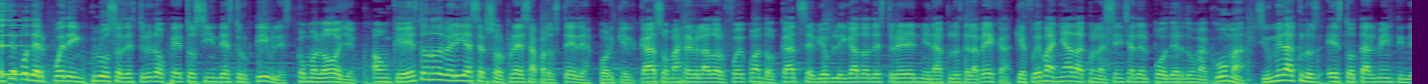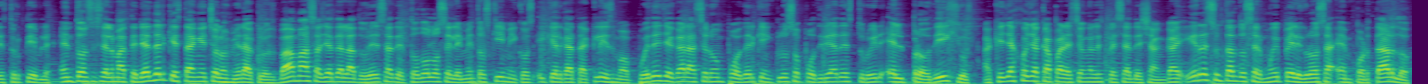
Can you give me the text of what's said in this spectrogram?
Este poder puede incluso destruir objetos indestructibles, como lo oyen, aunque esto no debería ser sorpresa para ustedes, porque el caso más revelador fue cuando Kat se vio obligado a destruir el Miraculous de la abeja, que fue bañada con la esencia del poder de un Akuma. Si un Miraculous es totalmente indestructible, entonces el material del que están hechos los Miraculous va más allá de la dureza de todos los elementos químicos y que el Cataclismo puede llegar a ser un poder que incluso podría destruir el Prodigius, aquella joya que apareció en el especial de Shanghai y resultando ser muy peligrosa en portarlo.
